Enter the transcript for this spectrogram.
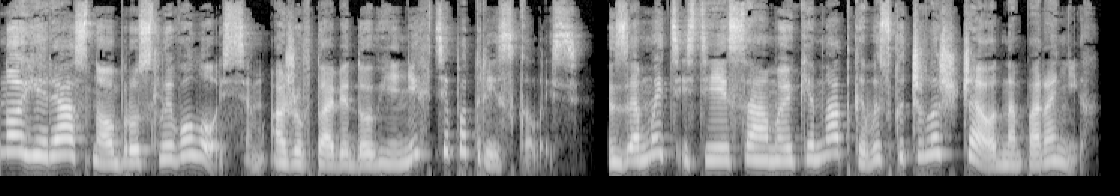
ноги рясно обросли волоссям, а жовтаві довгі нігті потріскались. За мить із тієї самої кімнатки вискочила ще одна пара ніг,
